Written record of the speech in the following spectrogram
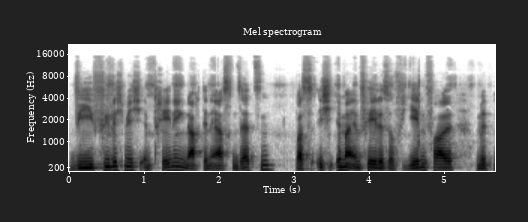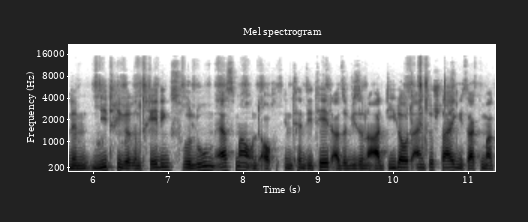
wie fühle ich mich im Training nach den ersten Sätzen. Was ich immer empfehle, ist auf jeden Fall mit einem niedrigeren Trainingsvolumen erstmal und auch Intensität, also wie so eine Art Deload einzusteigen. Ich sage immer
